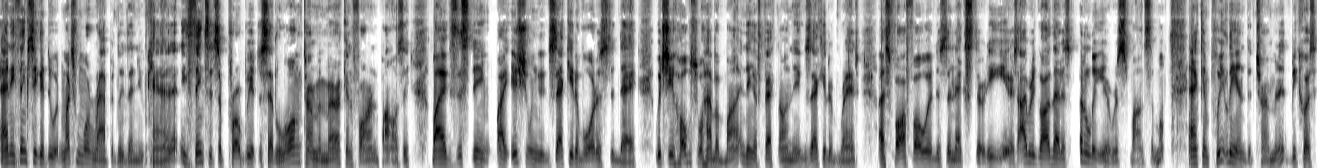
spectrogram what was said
And he thinks he could do it much more rapidly than you can. And he thinks it's appropriate to set long-term American foreign policy by existing by issuing executive orders today, which he hopes will have a binding effect on the executive branch as far forward as the next 30 years. I regard that as utterly irresponsible and completely indeterminate because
